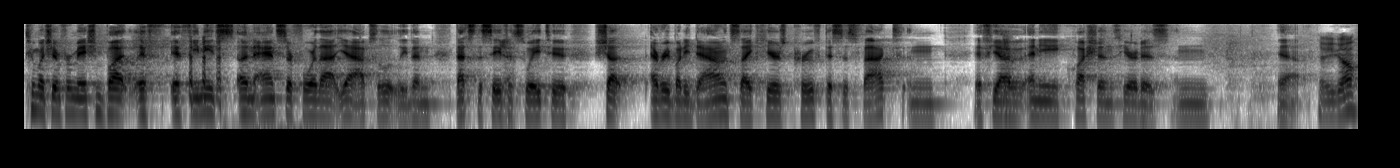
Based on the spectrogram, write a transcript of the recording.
too much information. But if if he needs an answer for that, yeah, absolutely. Then that's the safest way to shut everybody down. It's like here's proof. This is fact. And if you have any questions, here it is. And yeah. There you go.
